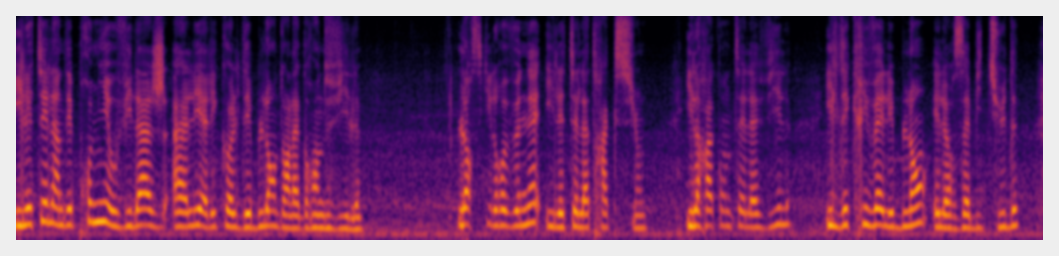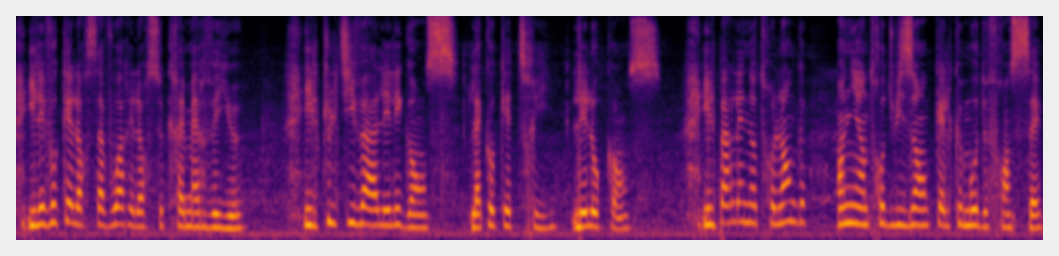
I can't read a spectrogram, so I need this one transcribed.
Il était l'un des premiers au village à aller à l'école des Blancs dans la grande ville. Lorsqu'il revenait, il était l'attraction. Il racontait la ville, il décrivait les Blancs et leurs habitudes, il évoquait leur savoir et leurs secrets merveilleux. Il cultiva l'élégance, la coquetterie, l'éloquence. Il parlait notre langue en y introduisant quelques mots de français.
